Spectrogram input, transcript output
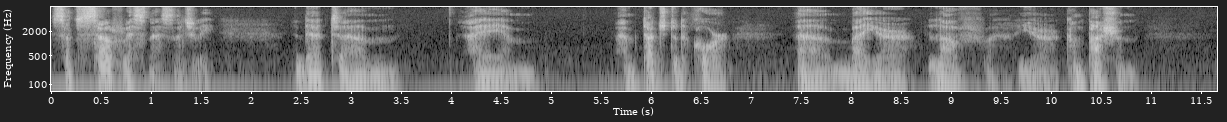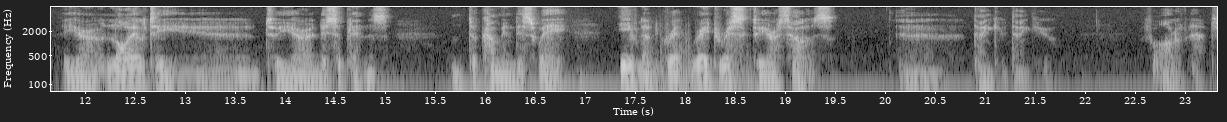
such selflessness actually that um, I am I'm touched to the core uh, by your love your compassion your loyalty uh, to your disciplines to come in this way even at great, great risk to yourselves. Uh, thank you thank you for all of that.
